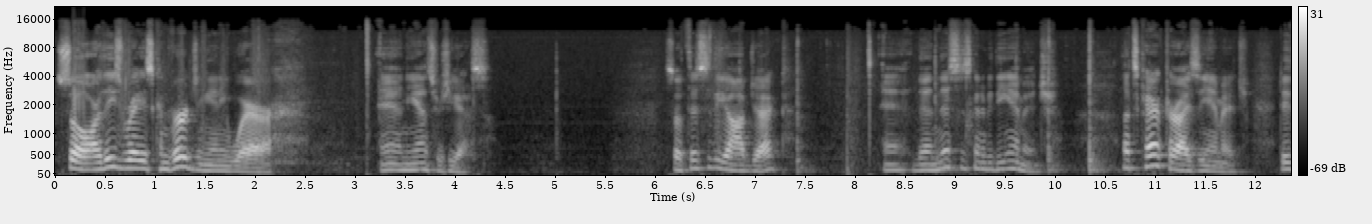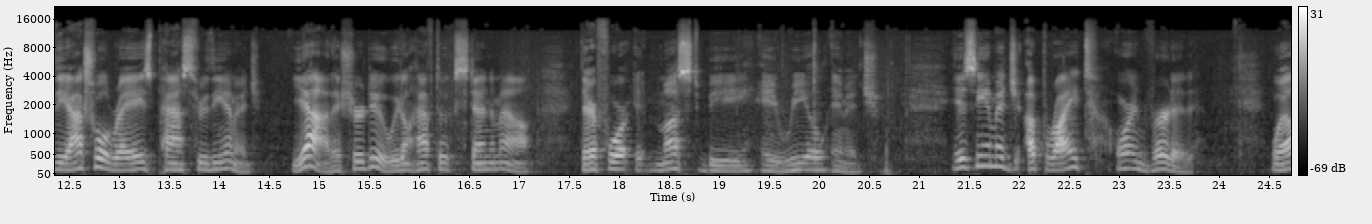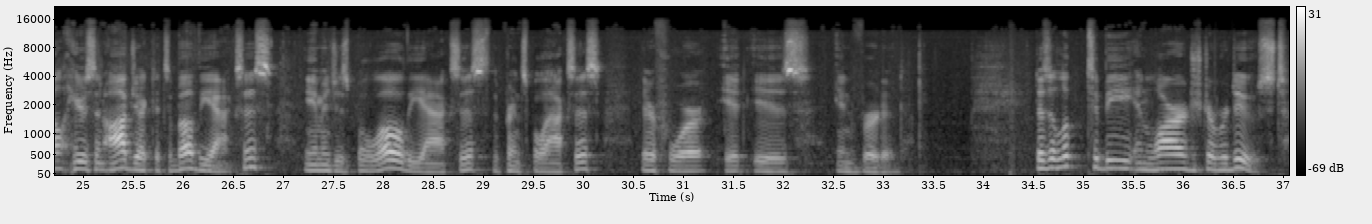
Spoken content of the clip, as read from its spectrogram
So are these rays converging anywhere? And the answer is yes. So if this is the object, and then this is going to be the image. Let's characterize the image. Do the actual rays pass through the image? Yeah, they sure do. We don't have to extend them out. Therefore, it must be a real image. Is the image upright or inverted? Well, here's an object that's above the axis. The image is below the axis, the principal axis. Therefore, it is inverted. Does it look to be enlarged or reduced?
